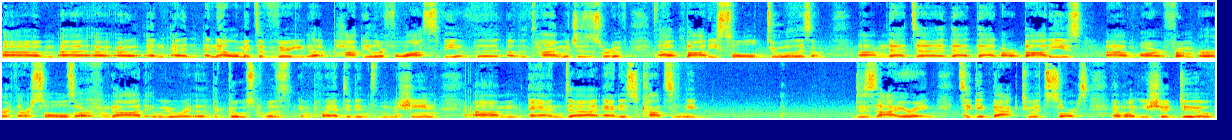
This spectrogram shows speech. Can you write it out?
um, uh, uh, an, an, element of very uh, popular philosophy of the of the time, which is a sort of uh, body soul dualism. Um, that uh, that that our bodies um, are from Earth, our souls are from God. We were uh, the ghost was implanted into the machine, um, and and is constantly desiring to get back to its source. And what you should do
